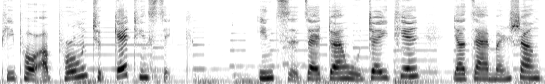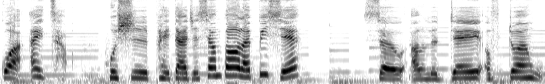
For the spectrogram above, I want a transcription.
people are prone to getting sick。因此，在端午这一天，要在门上挂艾草，或是佩戴着香包来辟邪。 So on the day of 端午，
